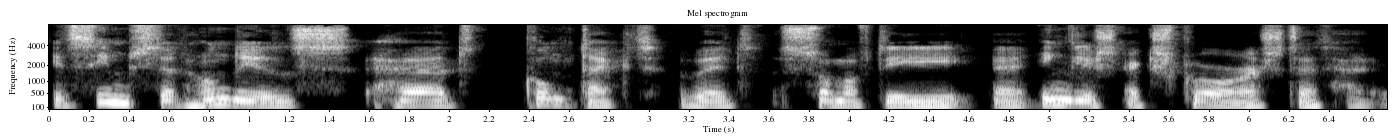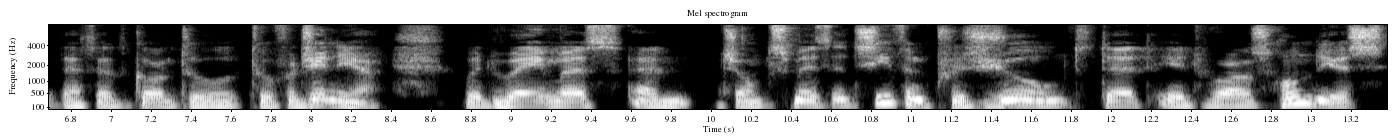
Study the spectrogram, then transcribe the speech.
It seems that Hondius had contact with some of the uh, English explorers that ha- that had gone to, to Virginia, with Weymouth and John Smith. It's even presumed that it was Hondius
